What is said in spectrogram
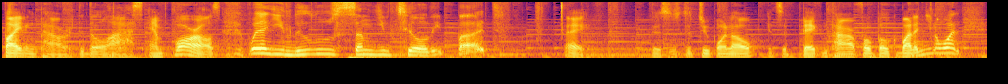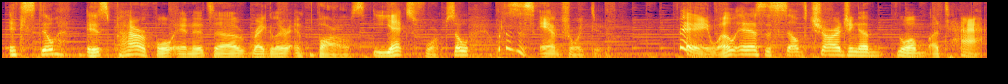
fighting power to the last Ampharos. Well, you lose some utility, but hey, this is the 2.0. It's a big and powerful Pokemon, and you know what? It still is powerful in its uh, regular Ampharos EX form. So, what does this android do? Hey, well, it has the self-charging uh, well, attack.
